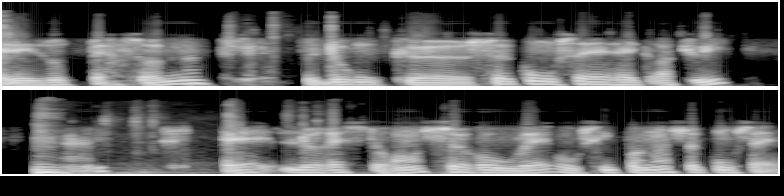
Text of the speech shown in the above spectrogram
et les autres personnes. Donc euh, ce concert est gratuit. Mmh. Hein et le restaurant sera ouvert aussi pendant ce concert.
